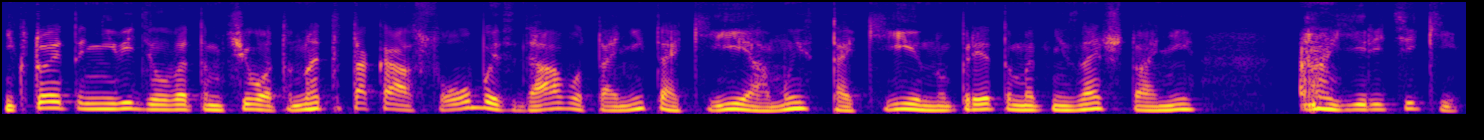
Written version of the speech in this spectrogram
Никто это не видел в этом чего-то. Но это такая особость, да, вот они такие, а мы такие, но при этом это не значит, что они еретики.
